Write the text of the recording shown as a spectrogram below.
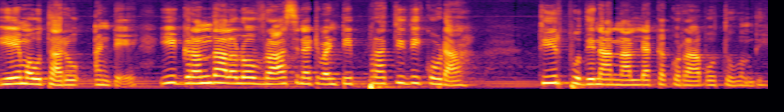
ఏమవుతారు అంటే ఈ గ్రంథాలలో వ్రాసినటువంటి ప్రతిదీ కూడా తీర్పు దినాన్న లెక్కకు రాబోతూ ఉంది.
